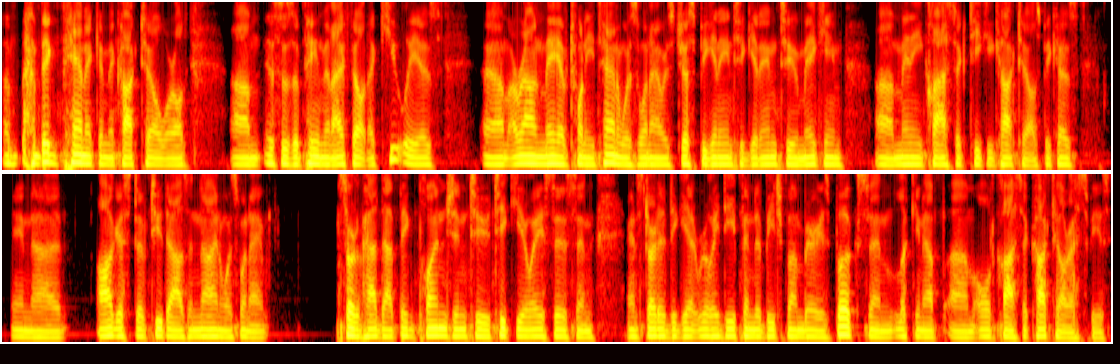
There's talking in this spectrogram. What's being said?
a, a, big panic in the cocktail world. Um, this was a pain that I felt acutely as um, around May of 2010 was when I was just beginning to get into making uh, many classic tiki cocktails because in uh, August of 2009 was when I sort of had that big plunge into Tiki Oasis and and started to get really deep into Beach Bum Berry's books and looking up um, old classic cocktail recipes.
